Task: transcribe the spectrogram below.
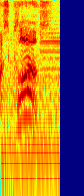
was close!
